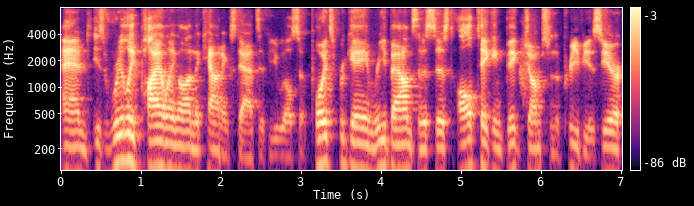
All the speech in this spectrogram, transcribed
and is really piling on the counting stats, if you will. So points per game, rebounds, and assists, all taking big jumps from the previous year.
